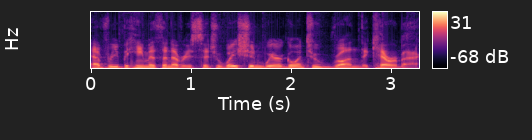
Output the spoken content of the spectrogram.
every behemoth in every situation, situation, we're going to run the Karabac.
